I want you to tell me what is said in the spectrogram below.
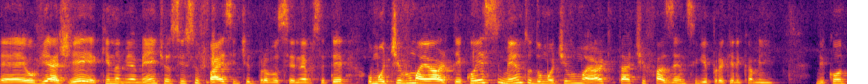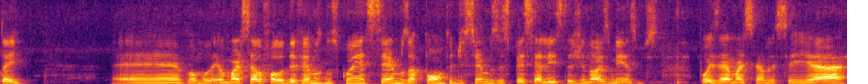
é, eu viajei aqui na minha mente, ou se isso faz sentido para você, né? Você ter o motivo maior, ter conhecimento do motivo maior que está te fazendo seguir por aquele caminho. Me conta aí. É, vamos ler. O Marcelo falou: devemos nos conhecermos a ponto de sermos especialistas de nós mesmos. Pois é, Marcelo, esse aí é,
